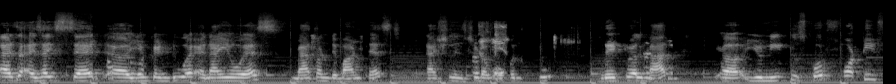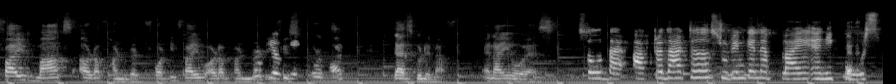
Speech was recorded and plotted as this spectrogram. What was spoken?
as, as I said, uh, you can do a NIOS, Math on Demand test, National Institute okay. of Open School, grade 12 okay. math. Uh, you need to score 45 marks out of 100. 45 out of 100. Okay, if you score that, that's good enough. an ios So that after that, a student can apply any course.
